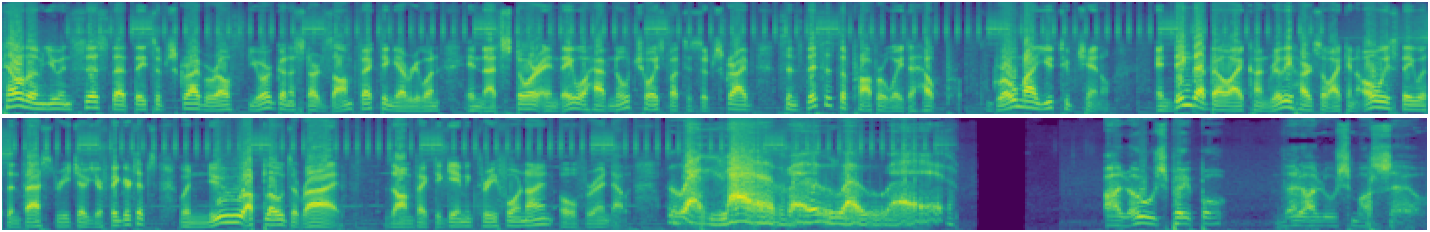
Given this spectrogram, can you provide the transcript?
tell them you insist that they subscribe or else you're gonna start zombfecting everyone in that store and they will have no choice but to subscribe since this is the proper way to help grow my YouTube channel and ding that bell icon really hard so I can always stay within fast reach of your fingertips when new uploads arrive. Zombfected Gaming 349 over and out. I lose people, then I lose myself.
